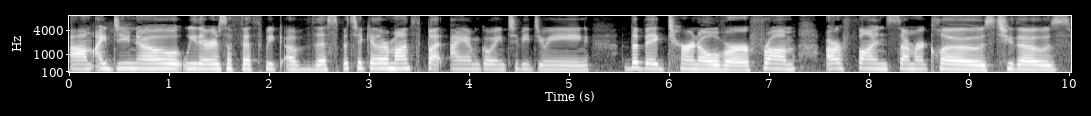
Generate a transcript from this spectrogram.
Um, I do know we there is a fifth week of this particular month, but I am going to be doing the big turnover from our fun summer clothes to those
